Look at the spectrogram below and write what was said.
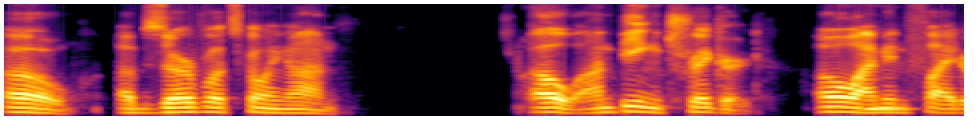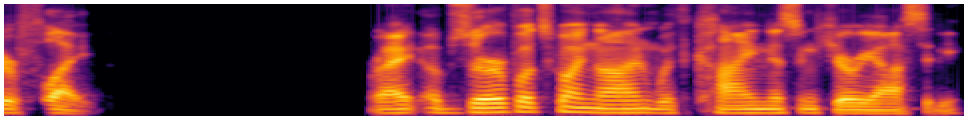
Oh, observe what's going on. Oh, I'm being triggered. Oh, I'm in mm-hmm. fight or flight right? Observe what's going on with kindness and curiosity.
